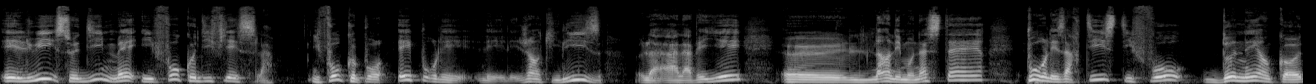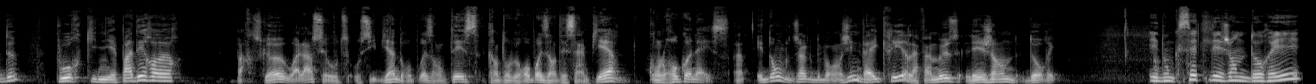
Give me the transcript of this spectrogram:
et lui se dit mais il faut codifier cela. Il faut que pour et pour les, les, gens qui lisent à la veillée, euh, dans les monastères, pour les artistes, il faut donner un code pour qu'il n'y ait pas d'erreur. Parce que voilà, c'est aussi bien de représenter, quand on veut représenter Saint-Pierre, qu'on le reconnaisse. Hein. Et donc Jacques de Borangine va écrire la fameuse légende dorée. Et donc cette légende dorée,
